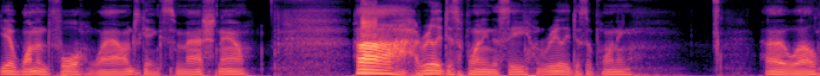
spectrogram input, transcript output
Yeah, one and four. Wow, I'm just getting smashed now. Ah, really disappointing to see. Really disappointing. Oh well.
